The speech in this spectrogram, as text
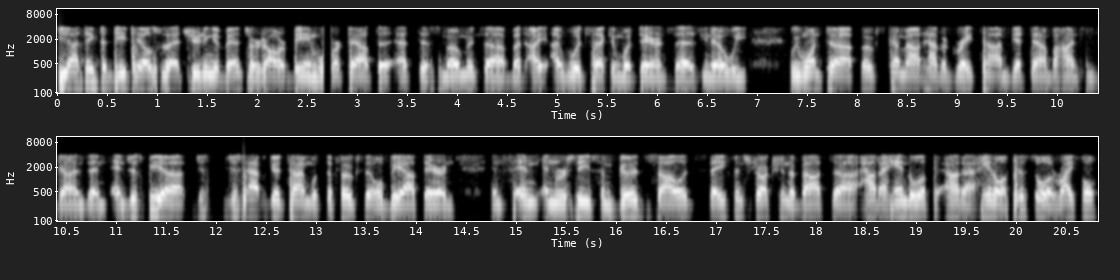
Yeah, I think the details for that shooting event are, are being worked out the, at this moment. Uh, but I, I would second what Darren says. You know, we we want uh, folks to come out, have a great time, get down behind some guns, and and just be a just just have a good time with the folks that will be out there and and and, and receive some good, solid, safe instruction about uh, how to handle a how to handle a pistol, a rifle,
